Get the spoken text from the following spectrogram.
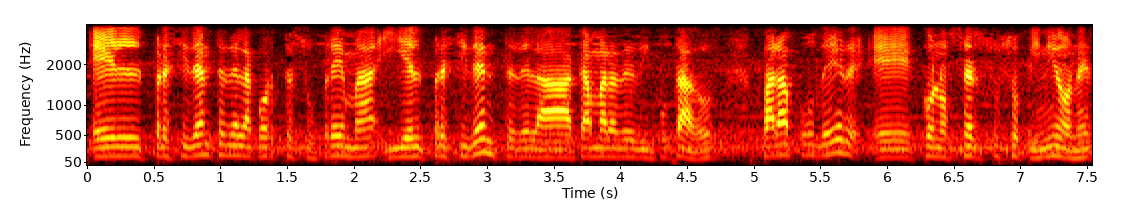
el presidente de la Corte Suprema y el presidente de la Cámara de Diputados para poder eh, conocer sus opiniones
